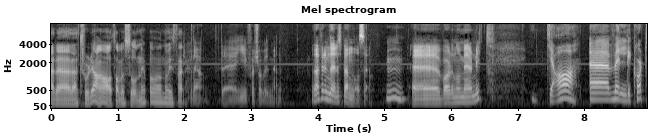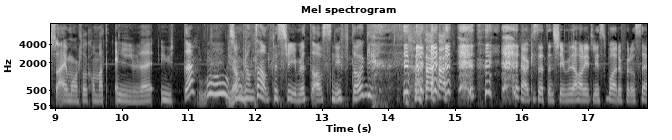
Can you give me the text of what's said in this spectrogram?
er eh, Jeg tror de har en avtale med Sony på noe vis der. Ja, det gir for så vidt mening. Men det er fremdeles spennende å se. Mm. Eh, var det noe mer nytt? Ja. Eh, veldig kort så er Mortal Kombat 11 ute. Uh, Som blant annet ble streamet av Snoop Dogg. jeg har ikke sett den skimmen, jeg har litt lyst bare for å se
